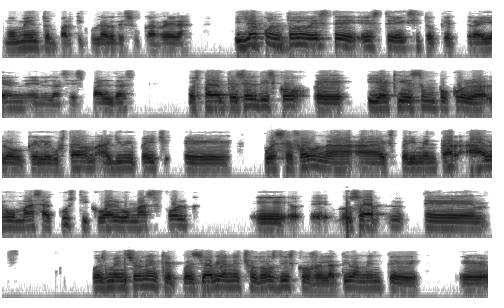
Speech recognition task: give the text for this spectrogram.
momento en particular de su carrera. Y ya con todo este, este éxito que traían en las espaldas, pues para el tercer disco, eh, y aquí es un poco lo, que le gustaba a Jimmy Page, eh, pues se fueron a, experimentar algo más acústico, algo más folk. o sea, pues mencionan que pues ya habían hecho dos discos relativamente eh,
